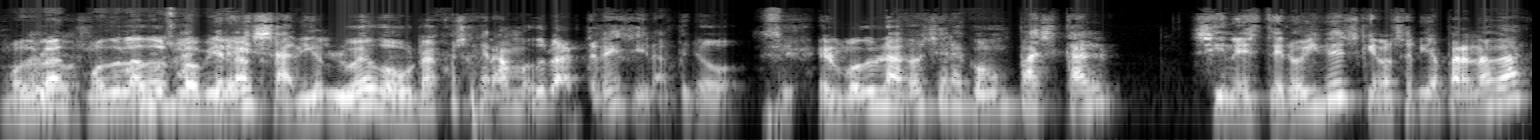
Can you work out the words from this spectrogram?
Módula- dos, Módula dos lo vi la- 3 salió luego. Una cosa que era Módula 3 era, pero Sí. el Módula 2 era como un Pascal sin esteroides que no servía para nada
